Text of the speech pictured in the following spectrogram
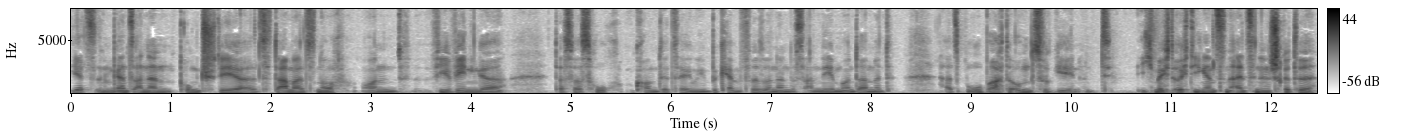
jetzt in einem ganz anderen Punkt stehe als damals noch und viel weniger das, was hochkommt, jetzt irgendwie bekämpfe, sondern das annehme und damit als Beobachter umzugehen. Und ich möchte euch die ganzen einzelnen Schritte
